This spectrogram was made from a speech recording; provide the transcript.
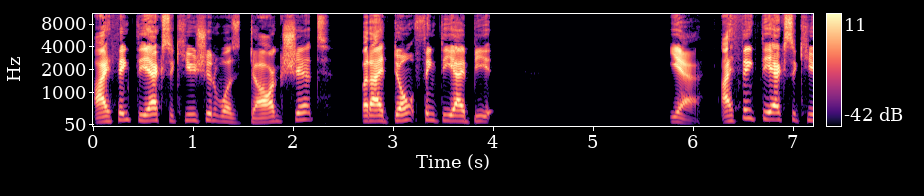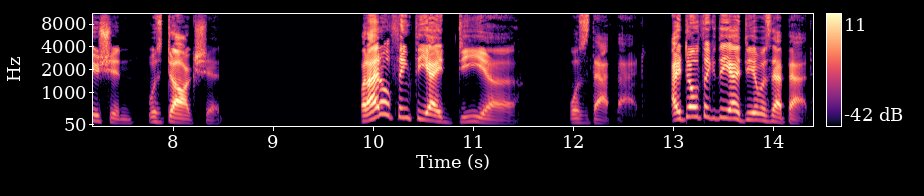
I think the execution was dog shit, but I don't think the idea. Yeah, I think the execution was dog shit. But I don't think the idea was that bad. I don't think the idea was that bad.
